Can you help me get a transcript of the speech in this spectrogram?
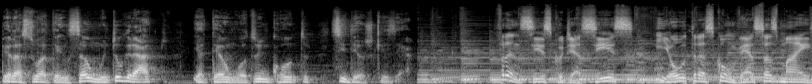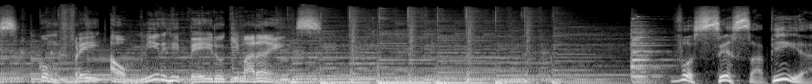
Pela sua atenção, muito grato e até um outro encontro, se Deus quiser. Francisco de Assis e outras conversas mais com Frei Almir Ribeiro Guimarães. Você sabia?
